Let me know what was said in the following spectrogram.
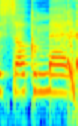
it's so chromatic.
